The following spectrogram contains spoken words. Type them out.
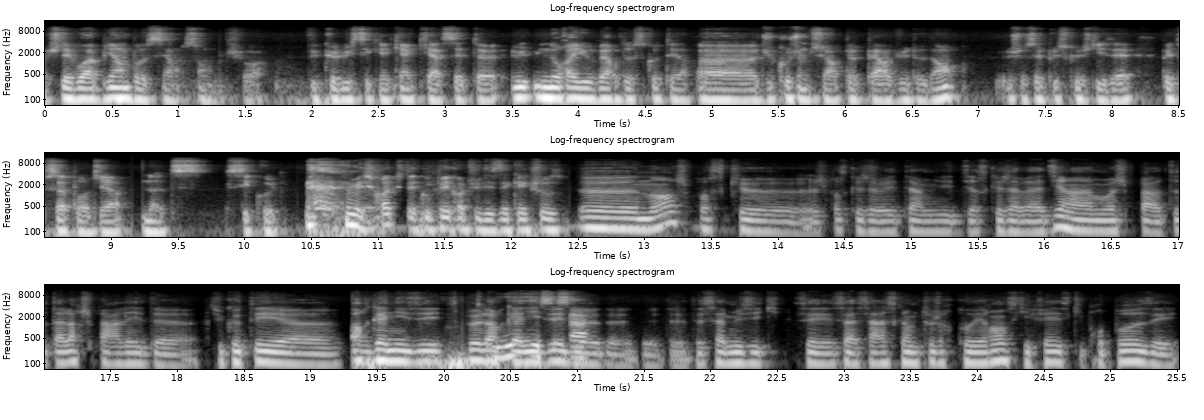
je les vois bien bosser ensemble, tu vois. Vu que lui, c'est quelqu'un qui a cette, une oreille ouverte de ce côté-là. Euh, du coup, je me suis un peu perdu dedans. Je sais plus ce que je disais. Mais tout ça pour dire, Notes, c'est cool. mais je crois que je t'ai coupé quand tu disais quelque chose. Euh, non, je pense que je pense que j'avais terminé de dire ce que j'avais à dire. hein. Moi, je parle tout à l'heure, je parlais de du côté euh, organisé, un peu l'organiser de, de, de, sa musique. C'est ça, ça reste quand même toujours cohérent ce qu'il fait, ce qu'il propose, et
